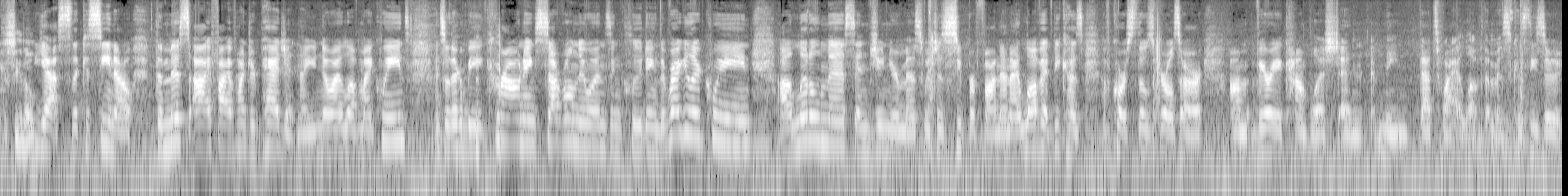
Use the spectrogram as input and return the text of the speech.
Casino. Yes, the casino, the Miss I 500 pageant. Now you know I love my queens, and so they're going to be crowning several new ones, including the regular queen, uh, Little Miss, and Junior Miss, which is super fun. And I love it because, of course, those girls are um, very accomplished, and I mean that's why I love them is because these are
